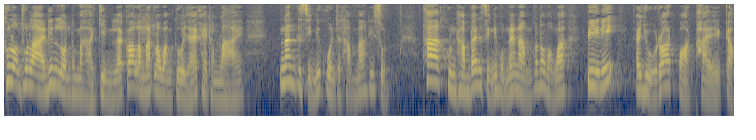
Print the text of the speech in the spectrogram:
ทุรนทุรายดิ้นรนทำมาหากิน แล้วก็ระมัดระวังตัวอย่าให้ใครทำร้าย นั่นคือสิ่งที่ควรจะทำมากที่สุด ถ้าคุณทำได้ในสิ่งที่ผมแนะนำก็ต้องบอกว่า ปีนี้จะอยู่รอดปลอดภัยกับ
